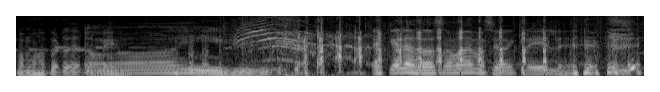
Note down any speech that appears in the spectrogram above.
vamos a perder lo mismo. Es que los dos somos demasiado increíbles.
